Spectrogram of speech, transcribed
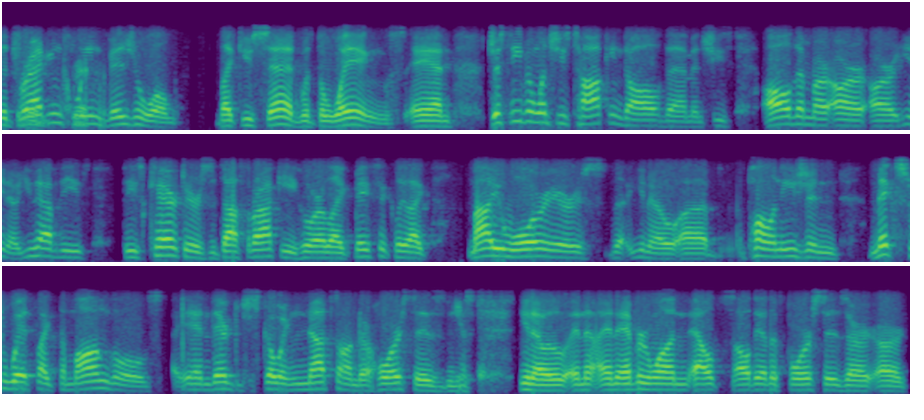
the Dragon Queen visual like you said, with the wings, and just even when she's talking to all of them, and she's all of them are are, are you know you have these these characters, the Dothraki, who are like basically like Maui warriors, you know, uh, Polynesian mixed with like the Mongols, and they're just going nuts on their horses, and just you know, and and everyone else, all the other forces are are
